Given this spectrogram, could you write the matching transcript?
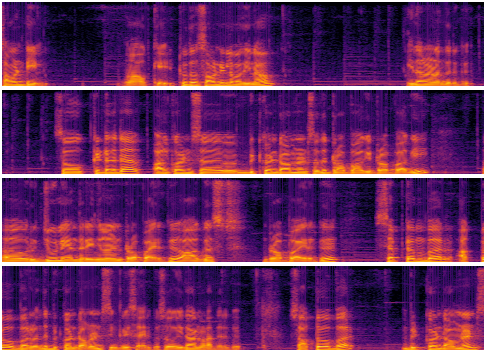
seventeen okay two thousand செவன்டீனில் பார்த்தீங்கன்னா இதான் நடந்திருக்கு. ஸோ கிட்டத்தட்ட ஆல்காயின்ஸ் பிட்காயின் டாமினன்ஸ் வந்து ட்ராப் ஆகி ட்ராப் ஆகி uh, ஒரு ஜூலை அந்த ரேஞ்சில் ட்ராப் ஆயிருக்கு. ஆகஸ்ட் ட்ராப் ஆயிருக்கு. செப்டம்பர் அக்டோபர் வந்து பிட்காயின் டாமினன்ஸ் இன்க்ரீஸ் ஆயிருக்கு. ஸோ இதான் நடந்திருக்கு. So October bitcoin dominance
